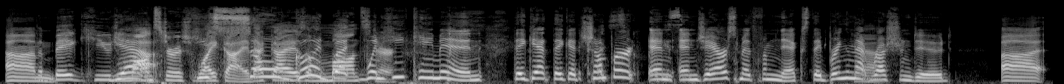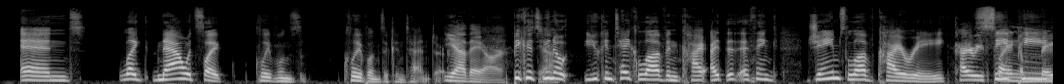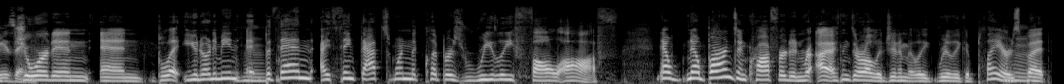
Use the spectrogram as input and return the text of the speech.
Um, the big, huge, yeah, monsterish white guy. so that guy is good, a monster. But when he came in, they get they get Shumpert and and J.R. Smith from Knicks. They bring in that Yeah. Russian dude, uh, and like now it's like Cleveland's Cleveland's a contender. yeah, they are Because Yeah. you know you can take Love and Ky- I, th- I think James Love, Kyrie, Kyrie's CP, playing amazing. Mm-hmm. Jordan, and Blake. You know what I mean? Eh, But then I think that's when the Clippers really fall off. Now, now Barnes and Crawford and I I think they're all legitimately really good players, Mm-hmm. but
